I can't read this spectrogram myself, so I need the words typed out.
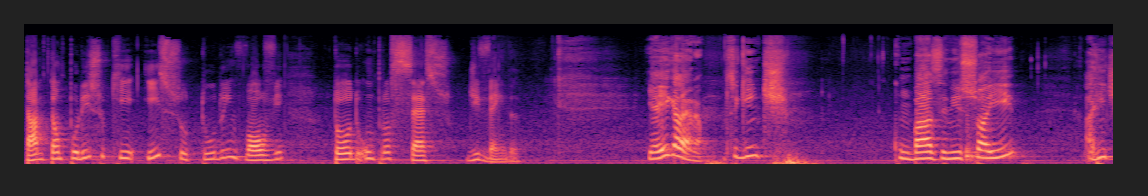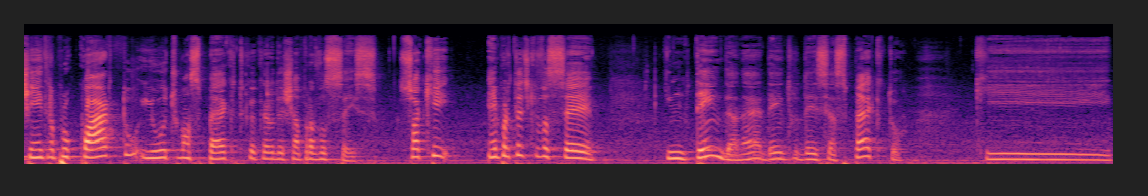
tá? Então por isso que isso tudo envolve todo um processo de venda. E aí, galera, seguinte, com base nisso aí, a gente entra para o quarto e último aspecto que eu quero deixar para vocês. Só que é importante que você entenda, né, dentro desse aspecto, que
